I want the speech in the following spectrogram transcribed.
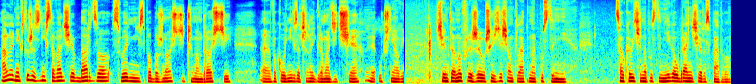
ale niektórzy z nich stawali się bardzo słynni z pobożności czy mądrości. E, Wokół nich zaczynali gromadzić się e, uczniowie. Święty Onufry żył 60 lat na pustyni. Całkowicie na pustyni. Jego ubranie się rozpadło.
